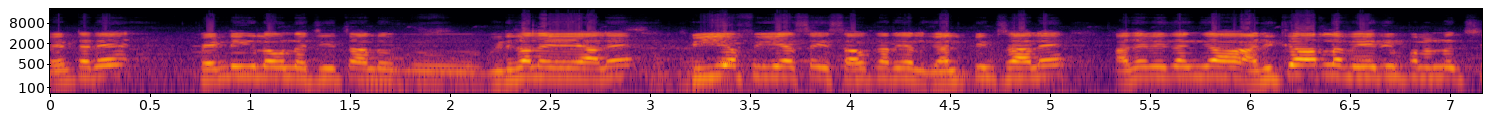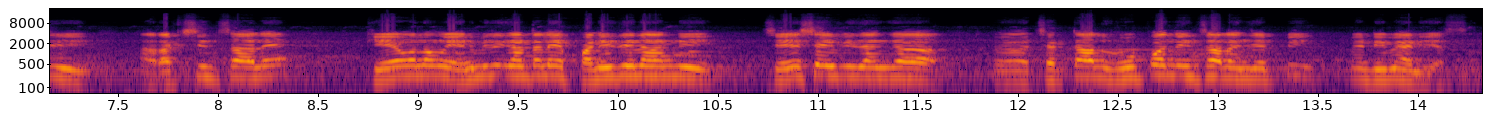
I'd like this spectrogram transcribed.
వెంటనే పెండింగ్లో ఉన్న జీతాలు విడుదల చేయాలి పిఎఫ్ ఈఎస్ఐ సౌకర్యాలు కల్పించాలి అదేవిధంగా అధికారుల వేధింపుల నుంచి రక్షించాలి కేవలం ఎనిమిది గంటలే పని దినాన్ని చేసే విధంగా చట్టాలు రూపొందించాలని చెప్పి మేము డిమాండ్ చేస్తాం.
